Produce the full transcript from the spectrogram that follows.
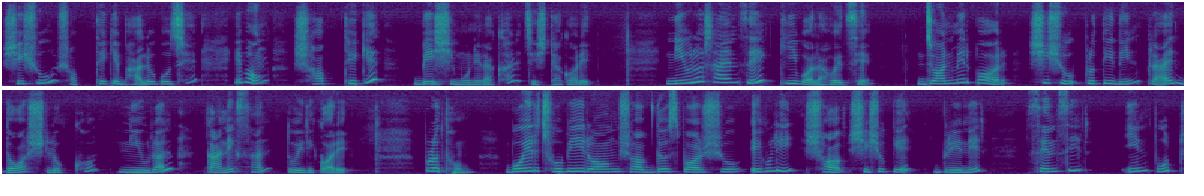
শিশু সব থেকে ভালো বোঝে এবং সব থেকে বেশি মনে রাখার চেষ্টা করে। নিউরোসায়েন্সে কি বলা হয়েছে? জন্মের পর শিশু প্রতিদিন প্রায় দশ লক্ষ নিউরাল কানেকশান তৈরি করে। প্রথম, বইয়ের ছবি, রং, শব্দ, স্পর্শ এগুলি সব শিশুকে ব্রেনের সেন্সির ইনপুট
